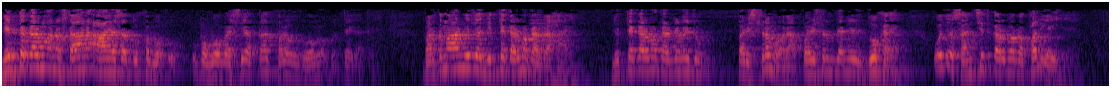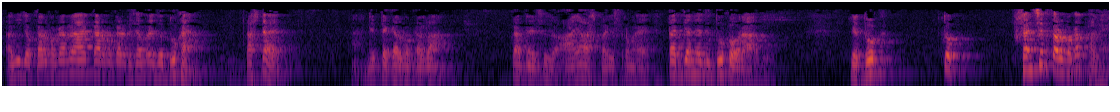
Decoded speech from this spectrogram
नित्य कर्म अनुष्ठान, आयस, दुख उपभोग से तत्फल उपभोग बोलते जाते हैं। वर्तमान में जो नित्य कर्म कर रहा है, नित्य कर्म करने में जो परिश्रम हो रहा है परिश्रम देने में दुख है, वो जो संचित कर्म का फल यही है। अभी जो कर्म कर रहा है कर्म करते समय जो दुख है कष्ट है हाँ, नित्य कर्म करना करने से जो आयास परिश्रम है तजन्य जो दुख हो रहा अभी। ये दुख तो संचित कर्म का फल है।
